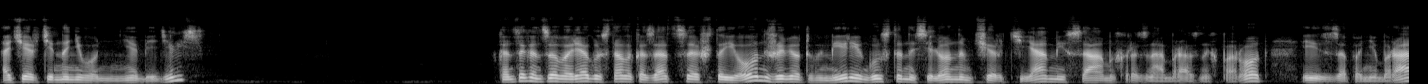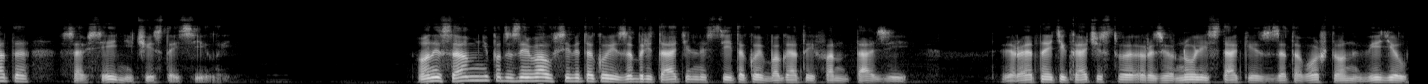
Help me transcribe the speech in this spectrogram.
А черти на него не обиделись? Конце концов, варягу стало казаться, что и он живет в мире, густо населенном чертями самых разнообразных пород, из-за панибрата, со всей нечистой силой. Он и сам не подозревал в себе такой изобретательности и такой богатой фантазии. Вероятно, эти качества развернулись так из-за того, что он видел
